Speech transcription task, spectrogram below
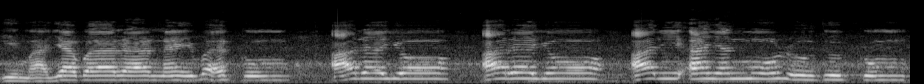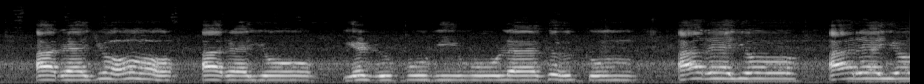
இமயவரனைவர்க்கும் அறையோ அறையோ அரி அயன் முழுதுக்கும் அறையோ அறையோ எழுப்புவி உலகுக்கும் அறையோ அறையோ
